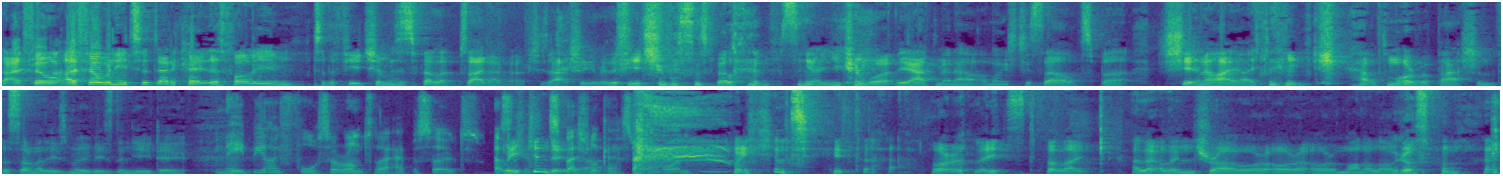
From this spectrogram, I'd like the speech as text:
I feel I feel we need to dedicate this volume to the future Mrs. Phillips. I don't know if she's actually the future Mrs. Phillips. You know, you can work the admin out amongst yourselves, but she and I, I think, have more of a passion for some of these movies than you do. Maybe I force her onto that episode. As We like a can do special that. guest for that one. we can do that, or at least for like a little intro or or, or a monologue or something.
